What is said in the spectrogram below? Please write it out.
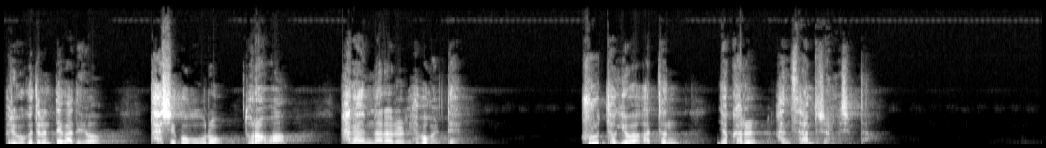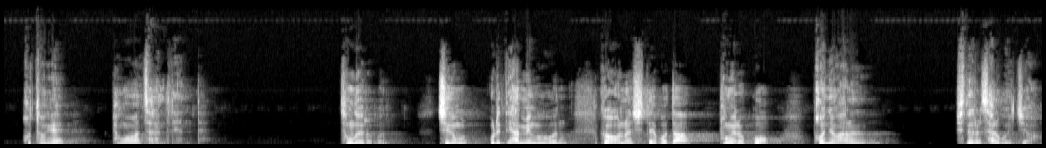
그리고 그들은 때가 되어 다시 고국으로 돌아와 하나님 나라를 회복할 때 후루터기와 같은 역할을 한 사람들이라는 것입니다. 보통의 평범한 사람들이었는데 성도 여러분 지금 우리 대한민국은 그 어느 시대보다 풍요롭고 번영하는 시대를 살고 있죠.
